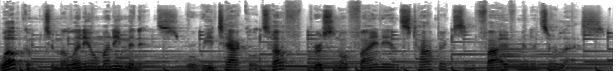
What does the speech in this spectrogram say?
Welcome to Millennial Money Minutes, where we tackle tough personal finance topics in five minutes or less.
